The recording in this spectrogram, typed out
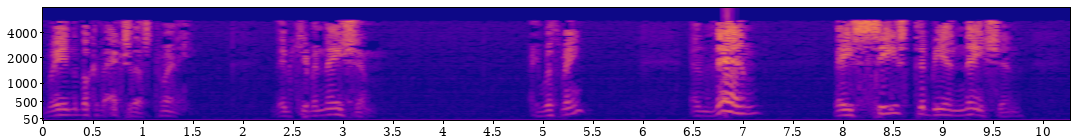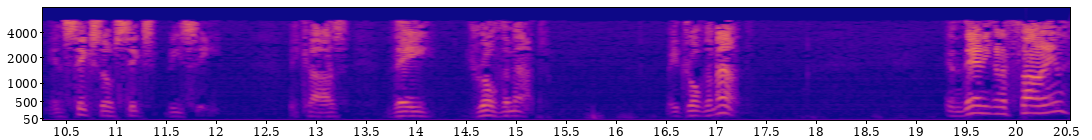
Read in the book of Exodus 20. They became a nation. Are you with me? And then they ceased to be a nation in 606 BC because they drove them out. They drove them out. And then you're going to find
